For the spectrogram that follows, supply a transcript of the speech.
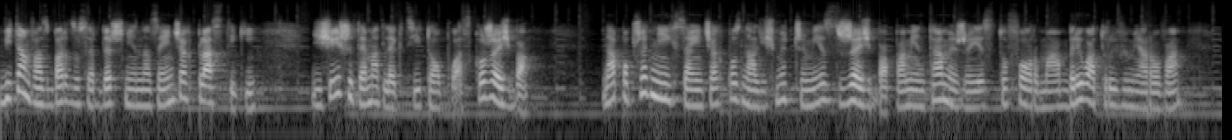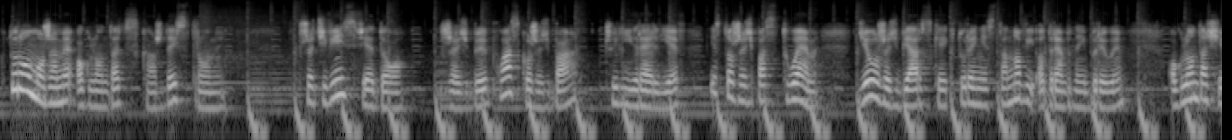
Witam Was bardzo serdecznie na zajęciach plastyki. Dzisiejszy temat lekcji to płaskorzeźba. Na poprzednich zajęciach poznaliśmy, czym jest rzeźba. Pamiętamy, że jest to forma bryła trójwymiarowa, którą możemy oglądać z każdej strony. W przeciwieństwie do rzeźby, płaskorzeźba, czyli relief, jest to rzeźba z tłem, dzieło rzeźbiarskie, które nie stanowi odrębnej bryły. Ogląda się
